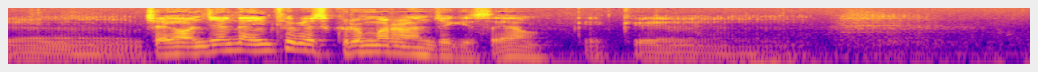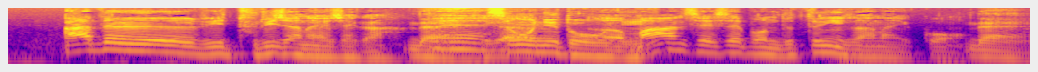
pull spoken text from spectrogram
음, 제가 언젠가 인터뷰에서 그런 말을 한 적이 있어요. 그, 그 아들이 둘이잖아요, 제가. 네. 네. 승훈이 도훈이. 43세 본 늦둥이가 하나 있고 네.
